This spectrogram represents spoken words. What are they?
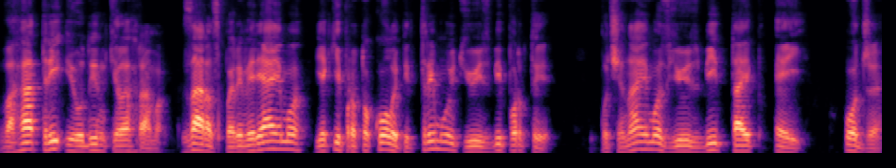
Вага 3,1 кг. Зараз перевіряємо, які протоколи підтримують USB-порти. Починаємо з USB Type-A. Отже,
